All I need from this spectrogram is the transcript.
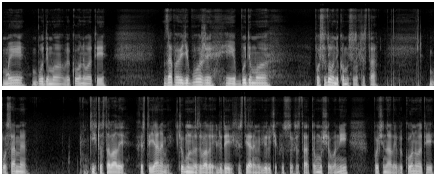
ми будемо виконувати заповіді Божі і будемо послідовником Ісуса Христа. Бо саме ті, хто ставали християнами, чому не називали людей християнами, віруючих в Ісуса Христа? Тому що вони починали виконувати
